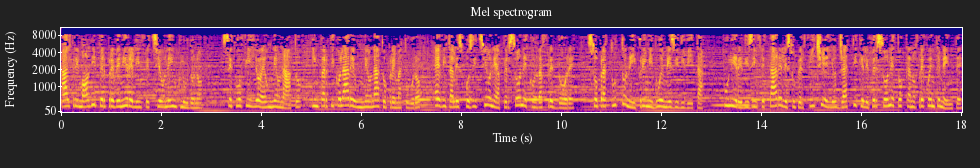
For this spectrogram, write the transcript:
Altri modi per prevenire l'infezione includono se tuo figlio è un neonato, in particolare un neonato prematuro, evita l'esposizione a persone con raffreddore, soprattutto nei primi due mesi di vita. Pulire e disinfettare le superfici e gli oggetti che le persone toccano frequentemente,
